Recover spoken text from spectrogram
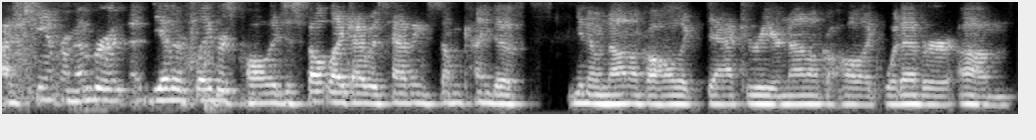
I can't remember the other flavors, Paul. I just felt like I was having some kind of you know non-alcoholic daiquiri or non-alcoholic whatever um,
